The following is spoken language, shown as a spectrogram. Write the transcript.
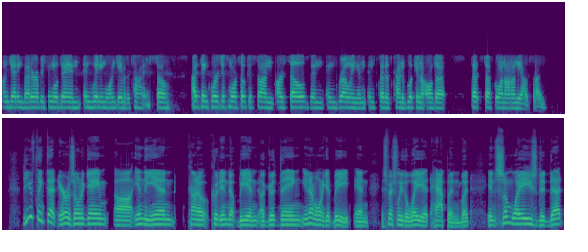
on getting better every single day and, and winning one game at a time. So I think we're just more focused on ourselves and, and growing and, instead of kind of looking at all that that stuff going on on the outside. Do you think that Arizona game uh, in the end kind of could end up being a good thing? You never want to get beat, and especially the way it happened. But in some ways, did that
